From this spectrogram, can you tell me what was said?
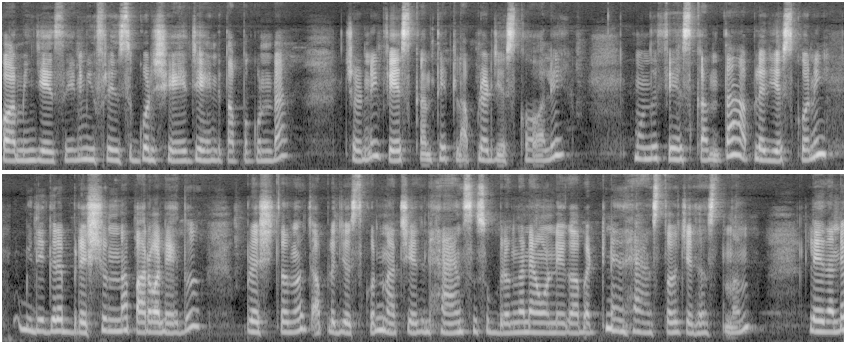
కామెంట్ చేసేయండి. మీ ఫ్రెండ్స్కి కూడా షేర్ చేయండి తప్పకుండా. చూడండి ఫేస్కి అంతా ఇట్లా అప్లోడ్ చేసుకోవాలి. ముందు ఫేస్కి అంతా అప్లై చేసుకొని మీ దగ్గర బ్రష్ ఉన్నా పర్వాలేదు. బ్రష్తో అప్లై చేసుకొని నా చేతులు హ్యాండ్స్ శుభ్రంగానే ఉండే కాబట్టి నేను హ్యాండ్స్తో చేసేస్తున్నాను. లేదంటే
